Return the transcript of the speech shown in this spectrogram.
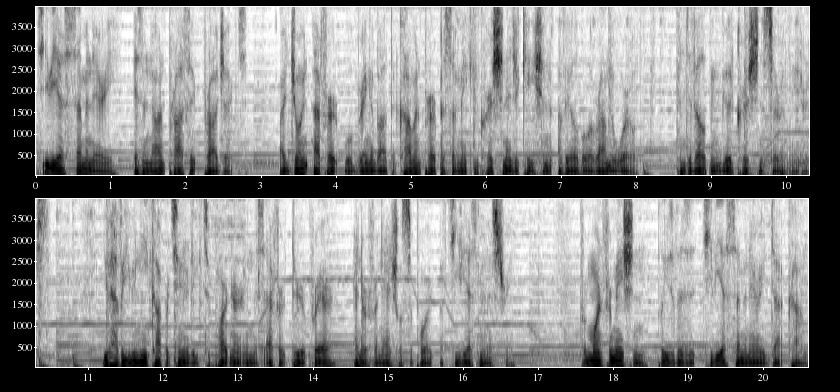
TVS Seminary is a nonprofit project. Our joint effort will bring about the common purpose of making Christian education available around the world and developing good Christian servant leaders. You have a unique opportunity to partner in this effort through your prayer and or financial support of TVS Ministry. For more information, please visit tvsseminary.com.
